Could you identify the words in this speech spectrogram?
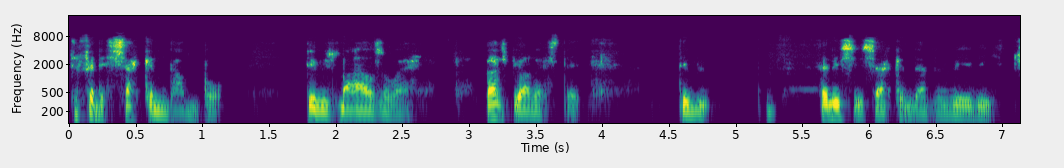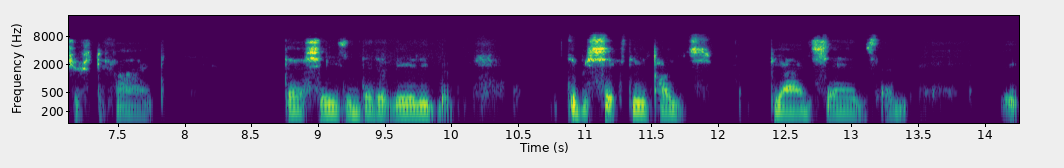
they finished second down, but they was miles away. Let's be honest, they, they finishing second never really justified their season, did it really? But they were 16 points behind Saints and it,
